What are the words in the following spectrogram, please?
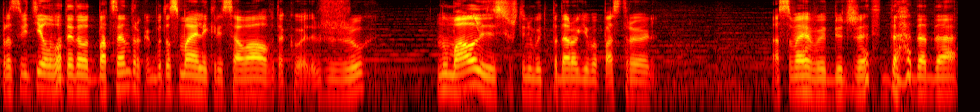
Просветил вот это вот по центру, как будто смайлик рисовал. Вот такой жух. Ну, мало ли здесь что-нибудь по дороге бы построили. Осваивают бюджет. Да-да-да.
